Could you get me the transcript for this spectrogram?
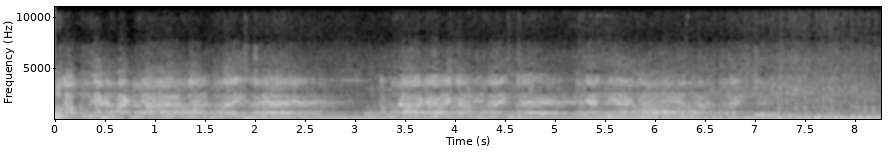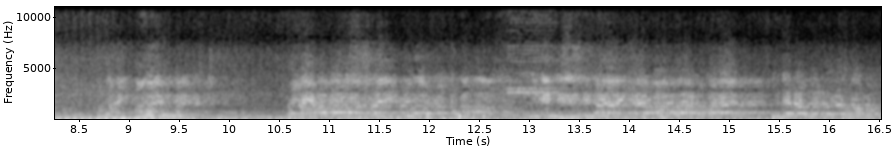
লক্ষ্যের ভান্ডার গল্প হয়েছে উন্নয়নের হয়েছে এগিয়ে যাওয়ার হয়েছে তাই তাই অবশ্যই কোনো রক্ষা ইডি সিবিআইকে ব্যবহার করে তৃণমূলের জনমত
